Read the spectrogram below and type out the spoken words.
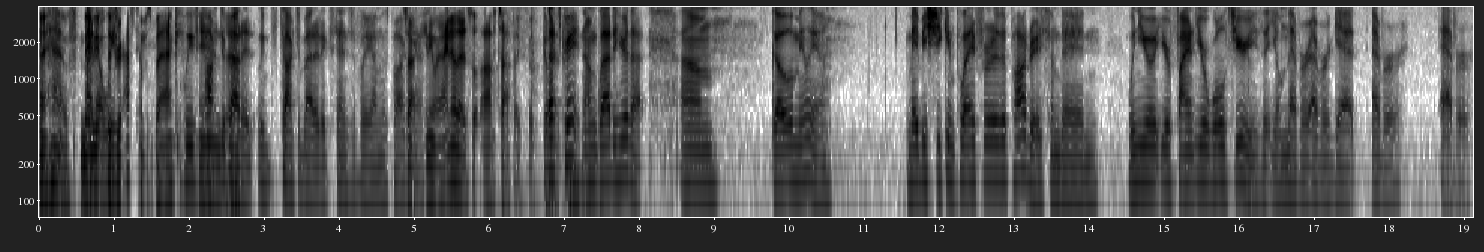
I have. Maybe know, if the draft comes back, We've and, talked about uh, it. We've talked about it extensively on this podcast. Sorry. Anyway, I know that's off topic, but go That's ahead. great. and I'm glad to hear that. Um, go Amelia. Maybe she can play for the Padres someday and win you your final your World Series that you'll never ever get ever, ever,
